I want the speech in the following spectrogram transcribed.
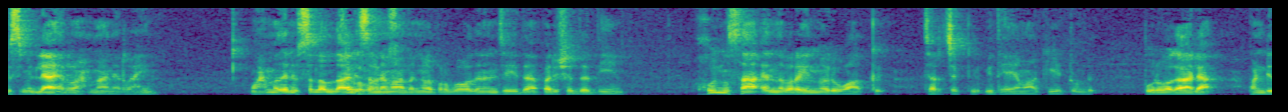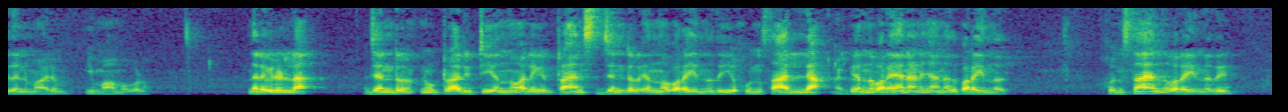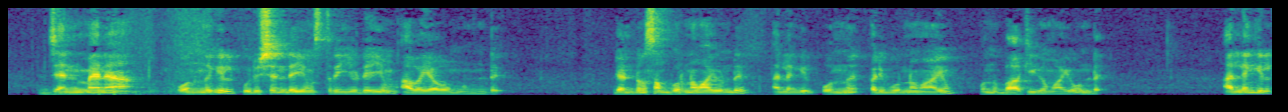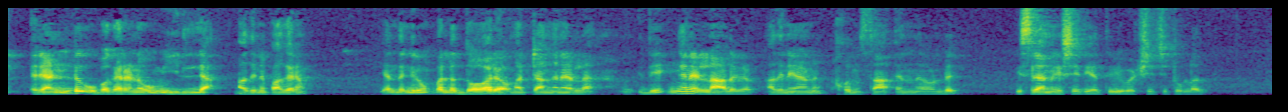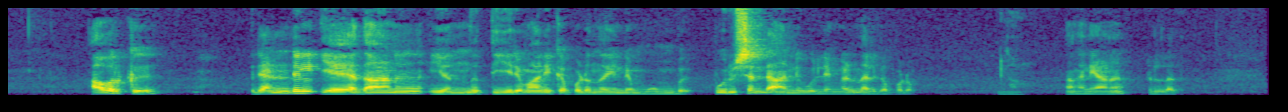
ബിസ്മില്ലാഹി റഹ്മാൻ റഹീം മുഹമ്മദ് നബി സല്ലാ അലിസ്ലാം മാതങ്ങൾ പ്രബോധനം ചെയ്ത പരിശുദ്ധ ദീൻ ഹുൻസ എന്ന് പറയുന്ന ഒരു വാക്ക് ചർച്ചയ്ക്ക് വിധേയമാക്കിയിട്ടുണ്ട്. പൂർവകാല പണ്ഡിതന്മാരും ഇമാമുകളും. നിലവിലുള്ള ജെൻഡർ ന്യൂട്രാലിറ്റി എന്നോ അല്ലെങ്കിൽ ട്രാൻസ്ജെൻഡർ എന്നോ പറയുന്നത് ഈ ഹുൻസ അല്ല എന്ന് പറയാനാണ് ഞാനത് പറയുന്നത്. ഹുൻസ എന്ന് പറയുന്നത് ജന്മന ഒന്നുകിൽ പുരുഷന്റെയും സ്ത്രീയുടെയും അവയവമുണ്ട്. രണ്ടും സമ്പൂർണമായുണ്ട് അല്ലെങ്കിൽ ഒന്ന് പരിപൂർണമായും ഒന്ന് ഭാഗികമായും ഉണ്ട്. അല്ലെങ്കിൽ രണ്ട് ഉപകരണവും ഇല്ല അതിന് പകരം എന്തെങ്കിലും വല്ല ദോരോ മറ്റങ്ങനെയുള്ള ഇത് ഇങ്ങനെയുള്ള ആളുകൾ അതിനെയാണ് ഹുൻസ എന്നുകൊണ്ട് ഇസ്ലാമിക ശരീരത്ത് വിവക്ഷിച്ചിട്ടുള്ളത്. അവർക്ക് രണ്ടിൽ ഏതാണ് എന്ന് തീരുമാനിക്കപ്പെടുന്നതിന്റെ മുമ്പ് പുരുഷന്റെ ആനുകൂല്യങ്ങൾ നൽകപ്പെടും. അങ്ങനെയാണ് ഉള്ളത്.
